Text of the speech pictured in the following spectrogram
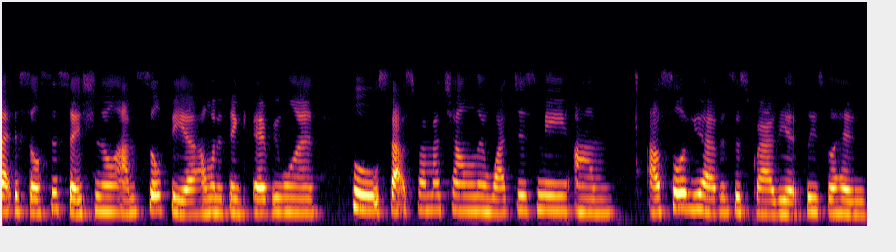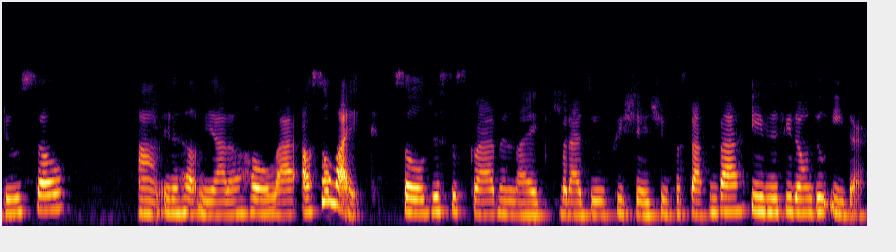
back to So Sensational. I'm Sophia. I want to thank everyone who stops by my channel and watches me. Um, also, if you haven't subscribed yet, please go ahead and do so. Um, it'll help me out a whole lot. Also, like. So just subscribe and like. But I do appreciate you for stopping by, even if you don't do either.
